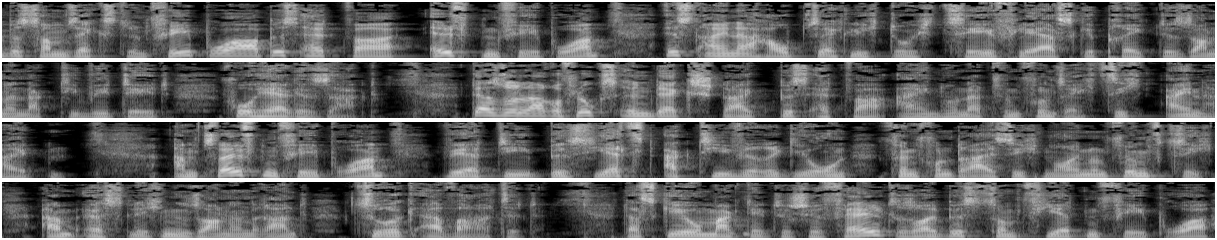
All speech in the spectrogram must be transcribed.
bis zum 6. Februar bis etwa 11. Februar ist eine hauptsächlich durch C-Flares geprägte Sonnenaktivität vorhergesagt. Der solare Fluxindex steigt bis etwa 165 Einheiten. Am 12. Februar wird die bis jetzt aktive Region 3559 am östlichen Sonnenrand zurückerwartet. Das geomagnetische Feld soll bis zum 4. Februar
